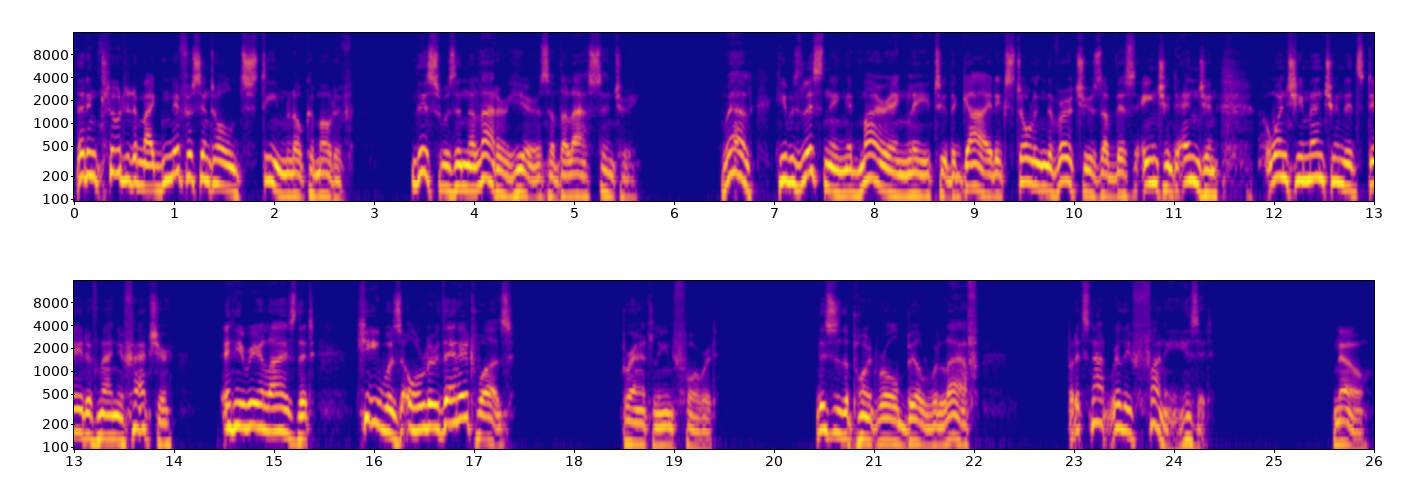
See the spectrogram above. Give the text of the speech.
that included a magnificent old steam locomotive. This was in the latter years of the last century. Well, he was listening admiringly to the guide extolling the virtues of this ancient engine when she mentioned its date of manufacture, and he realized that he was older than it was. Brant leaned forward. This is the point where old Bill would laugh, but it's not really funny, is it? No.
